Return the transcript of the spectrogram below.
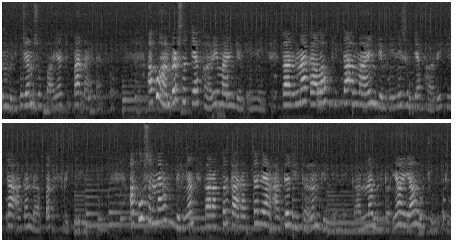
membeli jam supaya cepat naik level. Aku hampir setiap hari main game ini karena kalau kita main game ini setiap hari kita akan dapat free game. Aku senang dengan karakter-karakter yang ada di dalam game ini karena bentuknya yang lucu-lucu.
